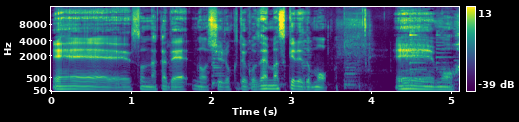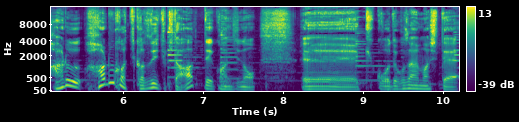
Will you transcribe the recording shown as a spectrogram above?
えー、その中での収録でございますけれども、えー、もう春春が近づいてきたっていう感じの、えー、気候でございまして、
